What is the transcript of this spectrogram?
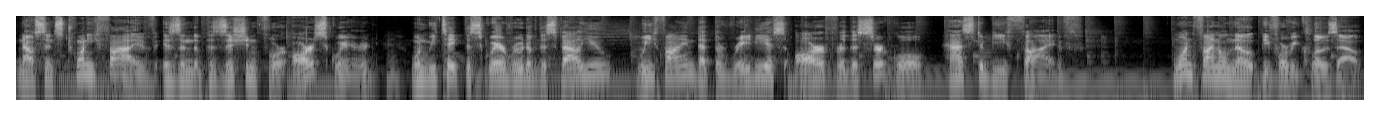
Now, since 25 is in the position for r squared, when we take the square root of this value, we find that the radius r for the circle has to be 5. One final note before we close out.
